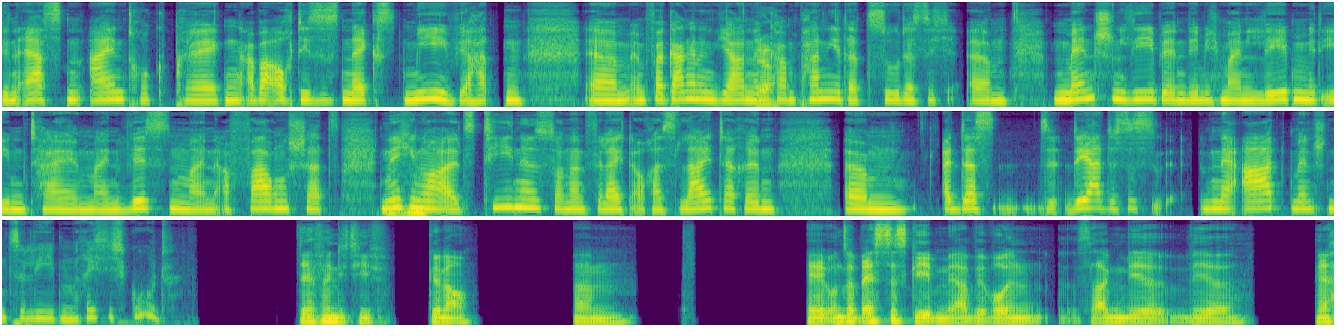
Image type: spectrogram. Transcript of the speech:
den ersten Eindruck prägen, aber auch dieses Next Me. Wir hatten ähm, im vergangenen Jahr eine ja. Kampagne dazu, dass ich ähm, Menschen liebe, indem ich mein Leben mit ihnen teile, mein Wissen, meinen Erfahrungsschatz, nicht mhm. nur als Teenies, sondern vielleicht auch als Leiterin. Ähm, das, ja, das ist eine Art, Menschen zu lieben. Richtig gut. Definitiv, genau. Ähm, hey, unser Bestes geben, ja. Wir wollen sagen, wir, wir, ja,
